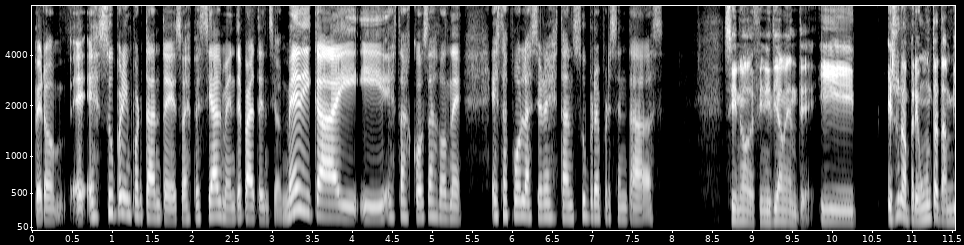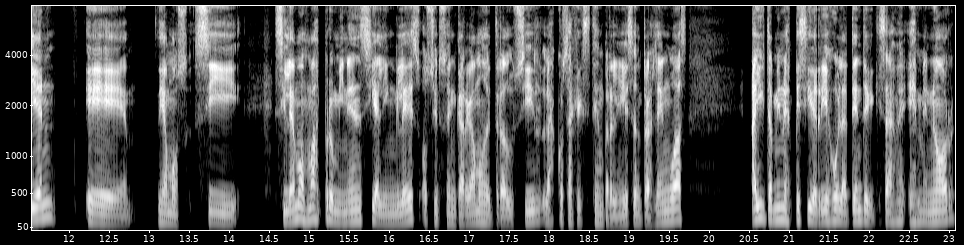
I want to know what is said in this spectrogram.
Pero eh, es súper importante eso, especialmente para atención médica y, estas cosas donde estas poblaciones están subrepresentadas. Sí, no, definitivamente. Y es una pregunta también, eh, digamos, si, si le damos más prominencia al inglés o si nos encargamos de traducir las cosas que existen para el inglés en otras lenguas, hay también una especie de riesgo latente que quizás es menor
